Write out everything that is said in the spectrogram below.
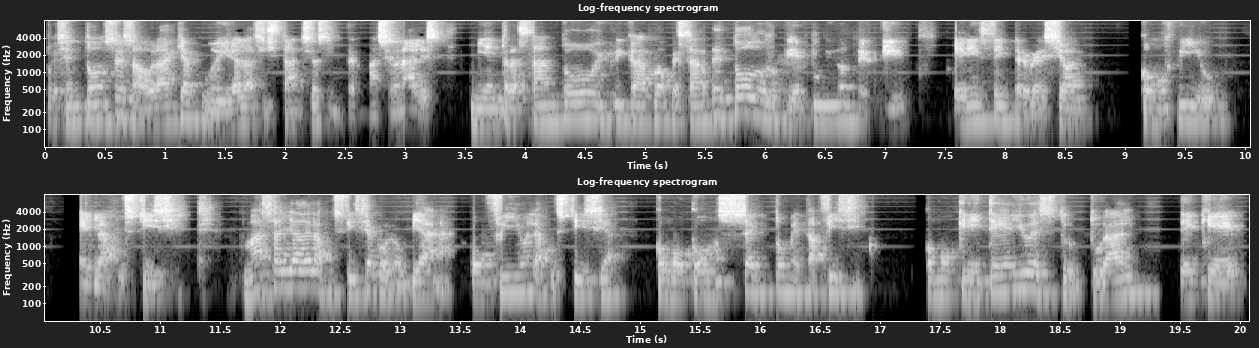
pues entonces habrá que acudir a las instancias internacionales. Mientras tanto, hoy, Ricardo, a pesar de todo lo que he podido advertir en esta intervención, confío en la justicia. Más allá de la justicia colombiana, confío en la justicia como concepto metafísico, como criterio estructural de que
